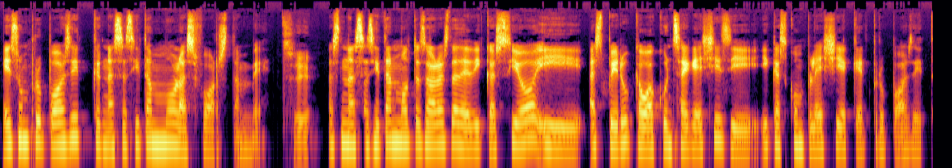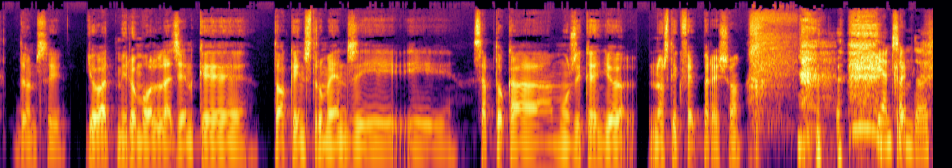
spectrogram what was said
és un propòsit que necessita molt esforç, també. Sí. Es necessiten moltes hores de dedicació i espero que ho aconsegueixis i, i que es compleixi aquest propòsit. Doncs sí. Jo admiro molt la gent que toca instruments i, i sap tocar música. Jo no estic fet per això. Ja en som dos.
